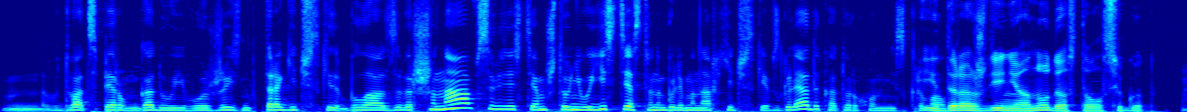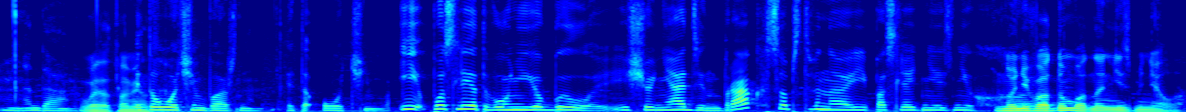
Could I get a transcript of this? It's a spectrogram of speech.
в 21 году его жизнь трагически была завершена в связи с тем, что у него, естественно, были монархические взгляды, которых он не И скрывал. до рождения Аноды оставался год. Да. В этот момент. Это очень важно. Это очень важно. И после этого у нее был еще не один брак, собственно, и последний из них. Но ни в э, одном она не изменяла.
